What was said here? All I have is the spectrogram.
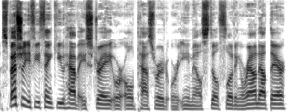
Especially if you think you have a stray or old password or email still floating around out there.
